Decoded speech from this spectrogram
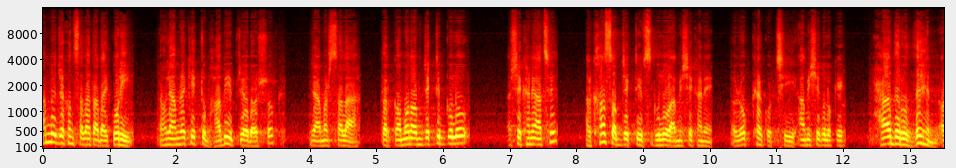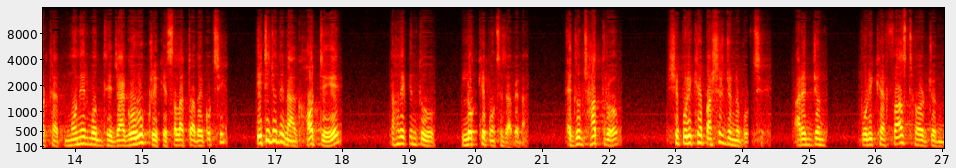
আমরা যখন সালাত আদায় করি, তাহলে আমরা কি একটু ভাবি, প্রিয় দর্শক, যে আমার সালাহ, তার কমন অবজেক্টিভগুলো সেখানে আছে? আর খাস অবজেক্টিভসগুলো আমি সেখানে রক্ষা করছি। আমি সেগুলোকে হায়াদের উদ্দেহেন অর্থাৎ মনের মধ্যে জাগরুক রেখে সালাদটা আদায় করছি। এটি যদি না ঘটে, তাহলে কিন্তু লক্ষ্যে পৌঁছে যাবে না। একজন ছাত্র, সে পরীক্ষা পাশের জন্য পড়ছে। আরেকজন পরীক্ষায় ফার্স্ট হওয়ার জন্য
